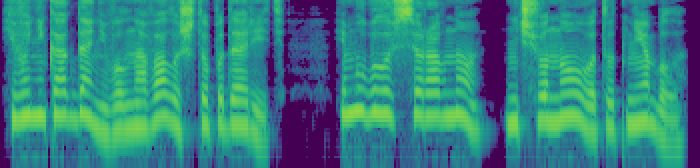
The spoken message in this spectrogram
«Его никогда не волновало, что подарить. Ему было все равно, ничего нового тут не было».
